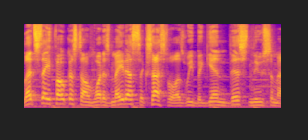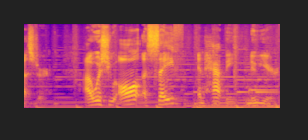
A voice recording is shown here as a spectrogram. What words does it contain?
Let's stay focused on what has made us successful as we begin this new semester. I wish you all a safe and happy new year.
